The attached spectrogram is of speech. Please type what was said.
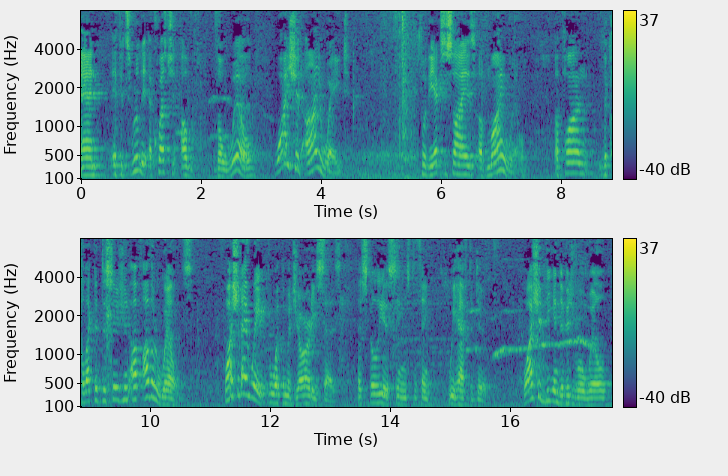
And if it's really a question of the will, why should I wait for the exercise of my will upon the collective decision of other wills? Why should I wait for what the majority says, as Scalia seems to think we have to do? Why should the individual will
